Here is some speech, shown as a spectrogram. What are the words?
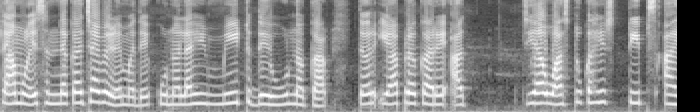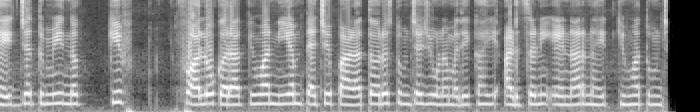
त्यामुळे संध्याकाळच्या वेळेमध्ये कुणालाही मीठ देऊ नका. तर या प्रकारे आज या वास्तू काही टिप्स आहेत ज्या तुम्ही नक्की फॉलो करा किंवा नियम त्याचे पाळा. तरच तुमच्या जीवनामध्ये काही अडचणी येणार नाहीत किंवा तुमच्या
